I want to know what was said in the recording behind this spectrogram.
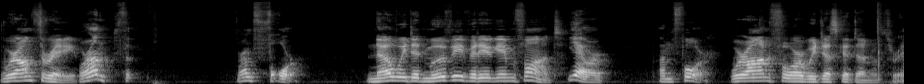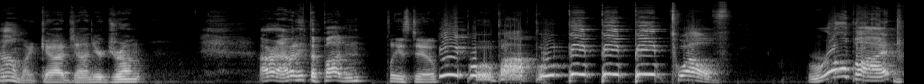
We're on three. We're on. Th- we're on four. No, we did movie, video game, font. Yeah, we're on four. We're on four. We just got done with three. Oh my god, John, you're drunk. All right, I'm gonna hit the button. Please do. Beep boop bop boop beep beep beep. Twelve. Robot.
